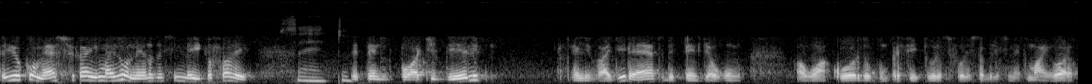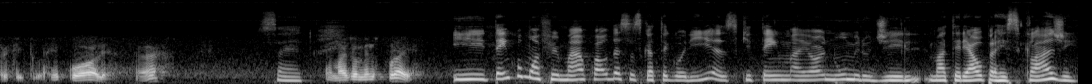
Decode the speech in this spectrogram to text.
E o comércio fica aí mais ou menos nesse meio que eu falei. Certo. Depende do porte dele, ele vai direto, depende de algum, algum acordo com a prefeitura, se for um estabelecimento maior, a prefeitura recolhe. Né? Certo. É mais ou menos por aí. E tem como afirmar qual dessas categorias que tem maior número de material para reciclagem?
